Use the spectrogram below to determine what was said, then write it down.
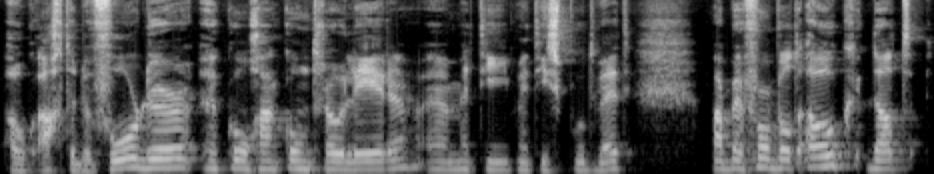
ook achter de voordeur kon gaan controleren met, die, met die spoedwet. Maar bijvoorbeeld ook dat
